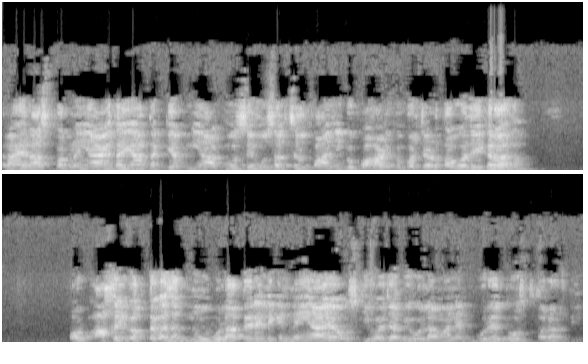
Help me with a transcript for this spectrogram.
राह रास्त पर नहीं आया था, यहाँ तक कि अपनी आँखों से मुसलसल पानी को पहाड़ के ऊपर चढ़ता हुआ देख रहा था। और आखिरी वक्त तक हज़रत नूह बुलाते रहे, लेकिन नहीं आया, उसकी वजह भी ओलामा ने बुरे दोस्त करार दी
